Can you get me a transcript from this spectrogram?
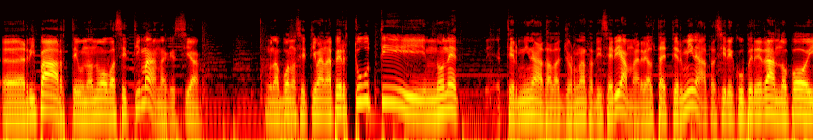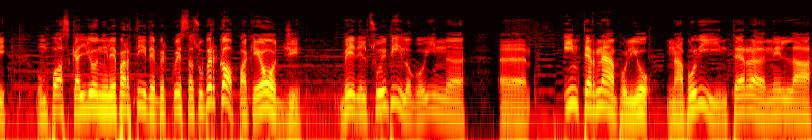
Eh, riparte una nuova settimana, che sia una buona settimana per tutti. Non è terminata la giornata di Serie A, ma in realtà è terminata. Si recupereranno poi un po' a scaglioni le partite per questa Supercoppa che oggi vede il suo epilogo in... Eh, Inter-Napoli o Napoli-Inter nella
